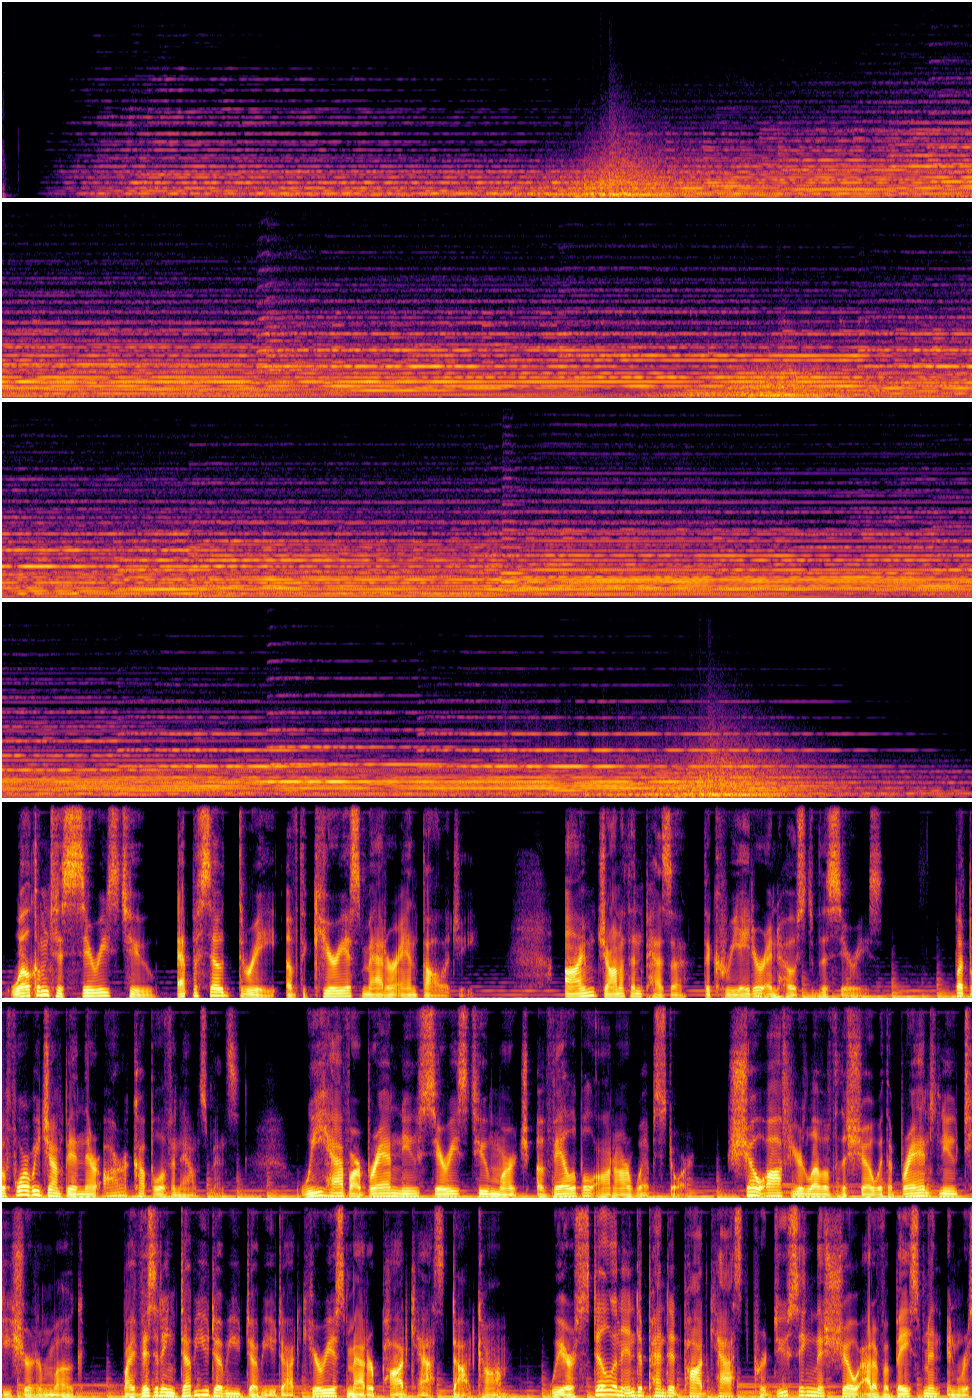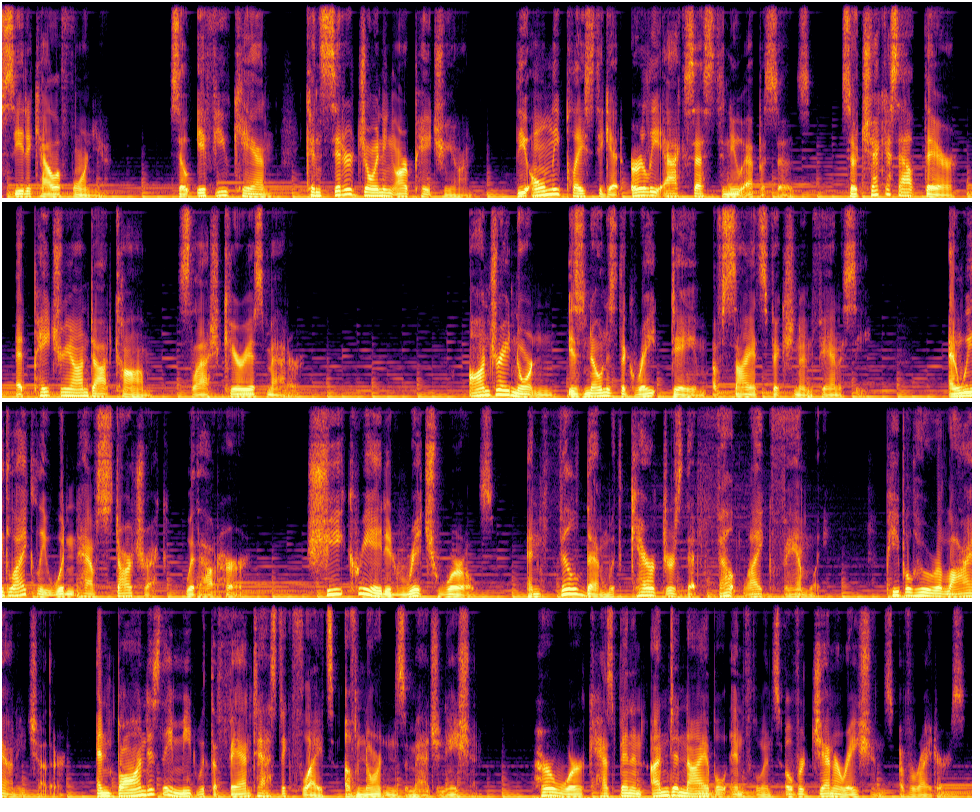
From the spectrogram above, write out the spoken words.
Welcome to Series 2, Episode 3 of the Curious Matter Anthology. I'm Jonathan Pezza, the creator and host of the series. But before we jump in, there are a couple of announcements. We have our brand new Series 2 merch available on our web store. Show off your love of the show with a brand new t shirt or mug by visiting www.curiousmatterpodcast.com. We are still an independent podcast producing this show out of a basement in Reseda, California. So if you can, consider joining our Patreon, the only place to get early access to new episodes. So check us out there at patreon.com slash curious matter. Andre Norton is known as the great dame of science fiction and fantasy, and we likely wouldn't have Star Trek without her. She created rich worlds and filled them with characters that felt like family, people who rely on each other and bond as they meet with the fantastic flights of Norton's imagination. Her work has been an undeniable influence over generations of writers.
